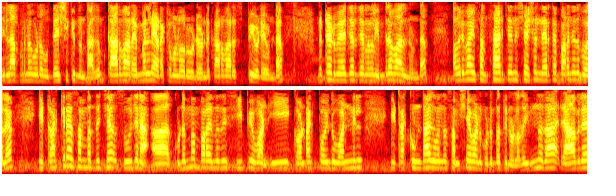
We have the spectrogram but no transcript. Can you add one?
ജില്ലാ ഭരണകൂടം ഉദ്ദേശിക്കുന്നുണ്ടാകും. കാർവാർ എം എൽ എ അടക്കമുള്ളവർ ഇവിടെ ഉണ്ട് കാർവാർ എസ് പി ഇവിടെ ഉണ്ട് റിട്ടയർഡ് മേജർ ജനറൽ ഇന്ദ്രപാലനുണ്ട് അവരുമായി സംസാരിച്ചതിന് ശേഷം നേരത്തെ പറഞ്ഞതുപോലെ ഈ ട്രക്കിനെ സംബന്ധിച്ച സൂചന കുടുംബം പറയുന്നത് സി പി വൺ ഈ കോൺടാക്ട് പോയിന്റ് വണ്ണിൽ ഈ ട്രക്ക് ഉണ്ടാകുമെന്ന സംശയമാണ് കുടുംബത്തിനുള്ളത്. ഇന്നതാ രാവിലെ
